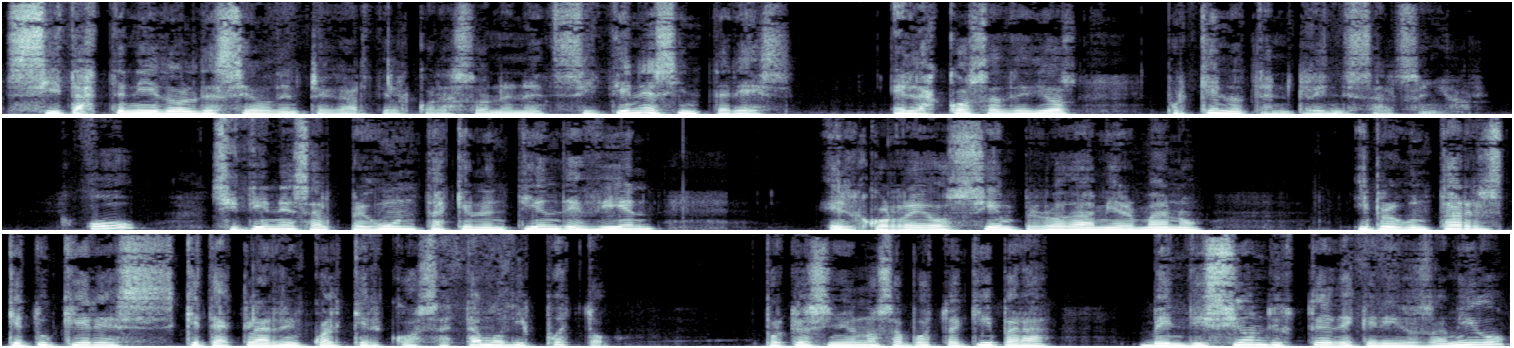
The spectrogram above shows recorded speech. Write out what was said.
si has tenido el deseo de entregarte el corazón en él, si tienes interés en las cosas de Dios, ¿por qué no te rindes al Señor? O si tienes preguntas que no entiendes bien, el correo siempre lo da mi hermano y preguntar que tú quieres que te aclaren cualquier cosa. Estamos dispuestos, porque el Señor nos ha puesto aquí para bendición de ustedes, queridos amigos,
